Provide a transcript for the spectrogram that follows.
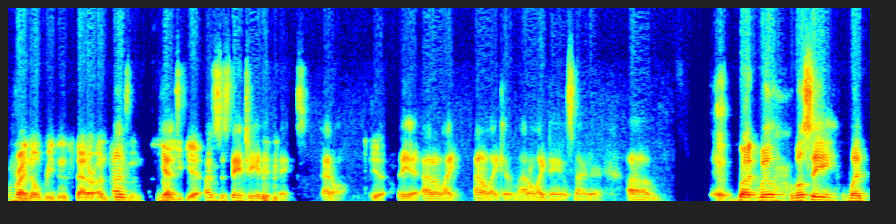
Right. you know, reasons that are unproven. So yes, you- yeah. unsubstantiated things at all. Yeah. But yeah, I don't like I don't like him. I don't like Daniel Snyder. Um, but we'll we'll see what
